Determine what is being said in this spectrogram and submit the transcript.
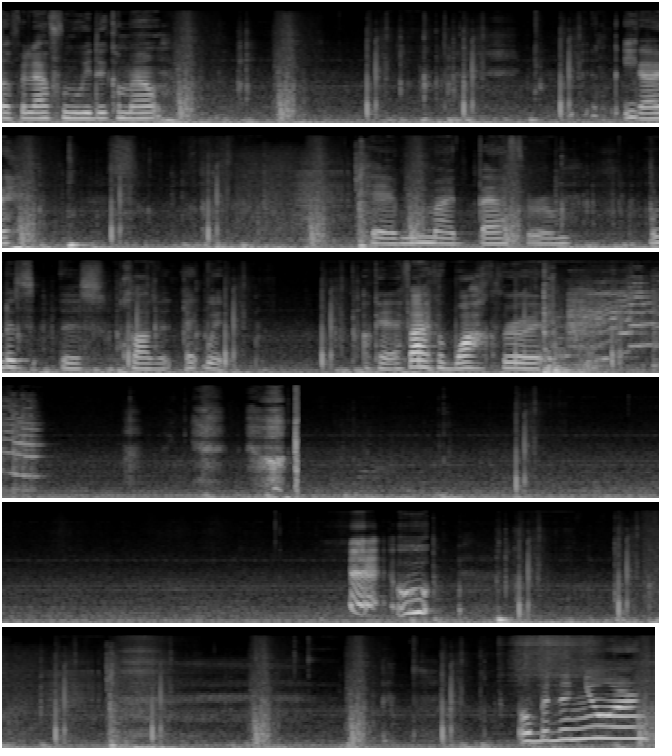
The FNAF movie did come out. guy. Okay, I'm in my bathroom. What is this closet? Eh, wait. Okay, I thought I could walk through it. Open the door.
